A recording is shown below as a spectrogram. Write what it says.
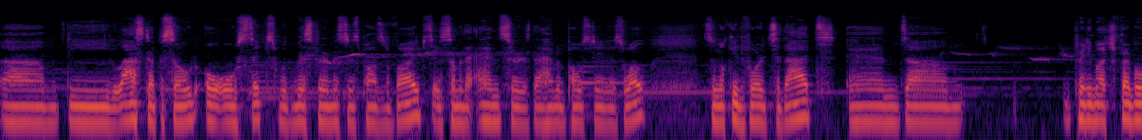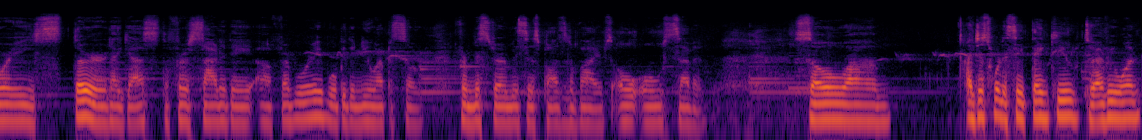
um, the last episode, 006, with Mr. and Mrs. Positive Vibes, and some of the answers that I haven't posted as well. So looking forward to that. And um, pretty much February 3rd, I guess, the first Saturday of February, will be the new episode for Mr. and Mrs. Positive Vibes, 007. So um, I just want to say thank you to everyone.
